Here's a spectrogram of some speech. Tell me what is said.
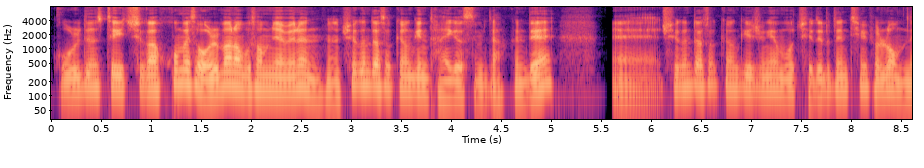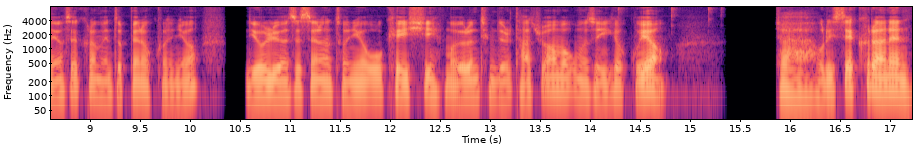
골든 스테이츠가 홈에서 얼마나 무섭냐면은, 최근 다섯 경기는 다 이겼습니다. 근데, 예, 최근 다섯 경기 중에 뭐 제대로 된 팀이 별로 없네요. 세크라멘토 빼놓고는요. 뉴올리언스, 샌안토니오, OKC, 뭐 이런 팀들 다 쪼아먹으면서 이겼고요. 자, 우리 세크라는,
